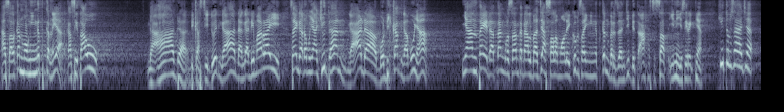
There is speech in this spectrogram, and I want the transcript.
Asalkan mau ngingetkan ya kasih tahu. Nggak ada dikasih duit nggak ada nggak dimarahi. Saya nggak ada punya ajudan nggak ada bodyguard nggak punya. Nyantai datang ke pesantren al-bajah assalamualaikum saya ingatkan berjanji bid'ah sesat ini siriknya. Itu saja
